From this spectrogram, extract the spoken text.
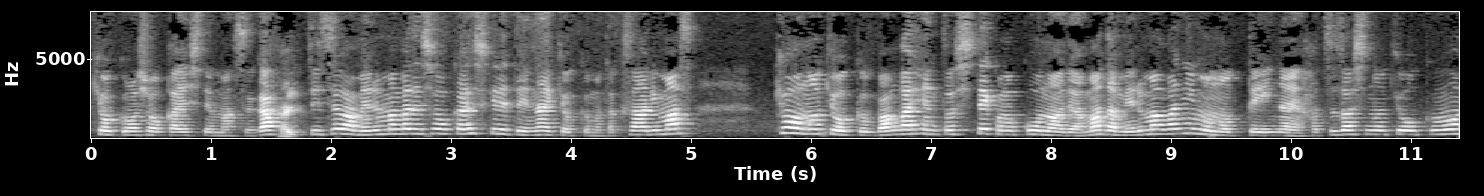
教訓を紹介してますが、はい。実はメルマガで紹介しきれていない教訓もたくさんあります今日の教訓番外編としてこのコーナーではまだメルマガにも載っていない初出しの教訓を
